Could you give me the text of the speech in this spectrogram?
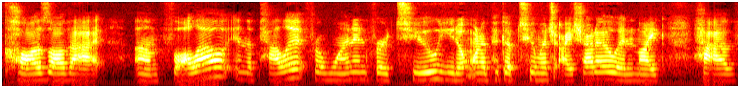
cause all that um, fallout in the palette for one and for two you don't want to pick up too much eyeshadow and like have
